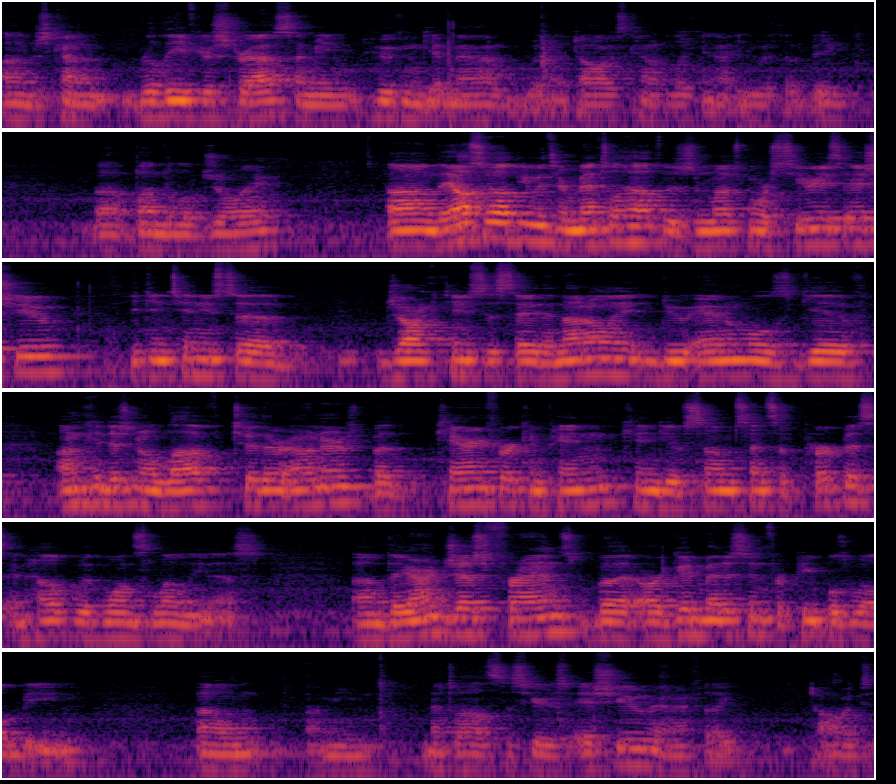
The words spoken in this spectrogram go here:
um, just kind of relieve your stress. I mean, who can get mad when a dog's kind of looking at you with a big uh, bundle of joy? Um, they also help you with your mental health, which is a much more serious issue. He continues to, John continues to say that not only do animals give unconditional love to their owners, but caring for a companion can give some sense of purpose and help with one's loneliness. Um, they aren't just friends, but are good medicine for people's well-being. Um, I mean, mental health is a serious issue, and I feel like dogs,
